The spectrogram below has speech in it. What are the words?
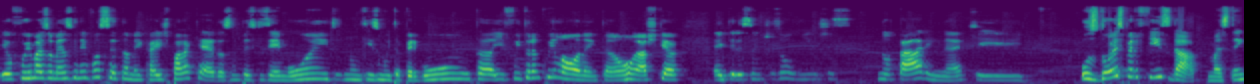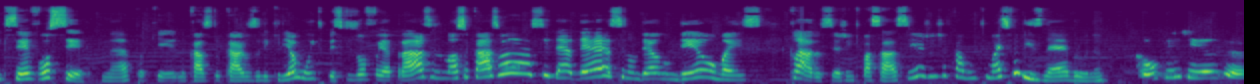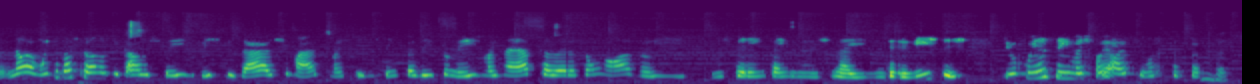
eu fui mais ou menos que nem você também, caí de paraquedas. Não pesquisei muito, não fiz muita pergunta e fui tranquilona. Então, acho que é, é interessante os ouvintes notarem, né, que os dois perfis dá, mas tem que ser você, né? Porque no caso do Carlos ele queria muito, pesquisou, foi atrás, e no nosso caso, é, se der, der, se não der, não deu, mas claro, se a gente passasse, a gente ia ficar muito mais feliz, né, Bruna? Com certeza. Não, é muito bacana o que o Carlos fez de pesquisar, acho máximo, acho que a gente tem que fazer isso mesmo, mas na época eu era tão nova e inexperiente ainda nas, nas entrevistas que eu fui assim, mas foi ótimo.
